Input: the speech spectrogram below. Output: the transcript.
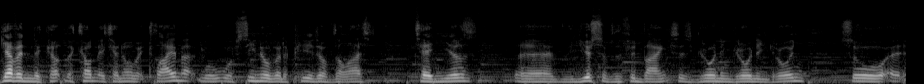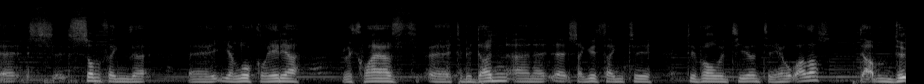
given the, the, current economic climate, we've seen over a period of the last 10 years, Uh, the use of the food banks has grown and grown and grown. So uh, uh, it's, it's something that your local area requires to be done and it, it's a good thing to, to volunteer and to help others. I'm do,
